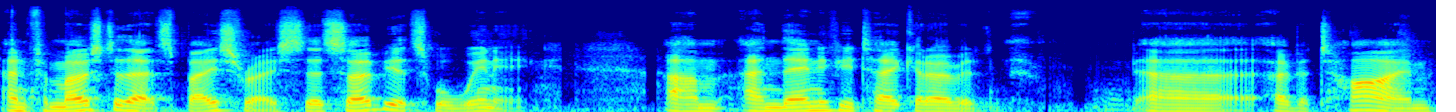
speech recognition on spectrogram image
and for most of that space race, the Soviets were winning. Um, and then if you take it over uh, over time,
